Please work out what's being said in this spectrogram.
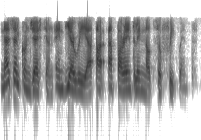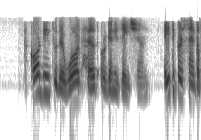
Nasal congestion and diarrhea are apparently not so frequent. According to the World Health Organization, 80% of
